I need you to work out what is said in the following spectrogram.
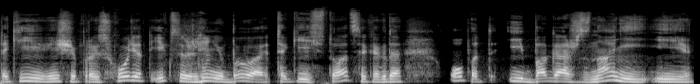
такие вещи происходят, и, к сожалению, бывают такие ситуации, когда опыт и багаж знаний, и,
